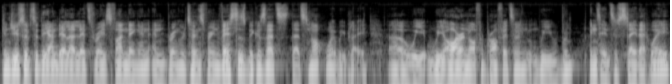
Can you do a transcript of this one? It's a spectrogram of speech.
conducive to the Andela let's raise funding and, and bring returns for investors because that's that's not where we play. Uh, we we are a not for profit and we re- intend to stay that way,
